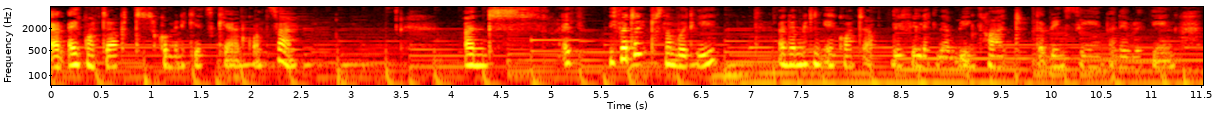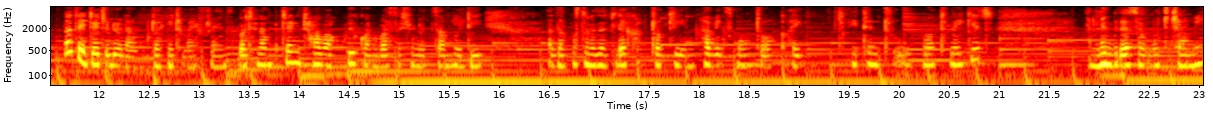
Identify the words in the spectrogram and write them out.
and eye contact communicates care and concern. And if, if you're talking to somebody and they're making eye contact, they feel like they're being heard, they're being seen, and everything. That I try to do when I'm talking to my friends. But when I'm trying to have a quick conversation with somebody, as a person doesn't like talking, having small talk, I, I tend to not make it. And maybe that's why I'm not charming.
